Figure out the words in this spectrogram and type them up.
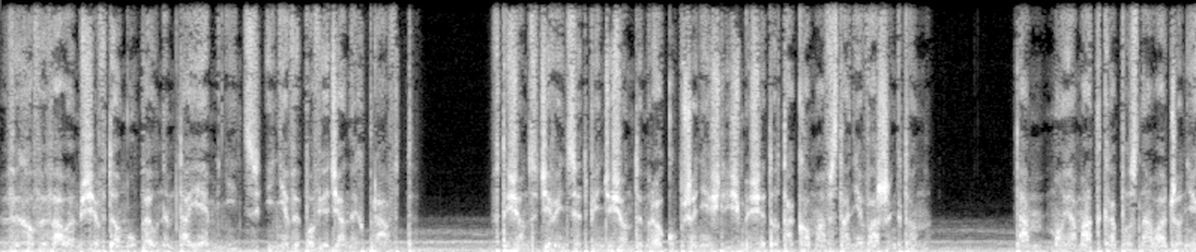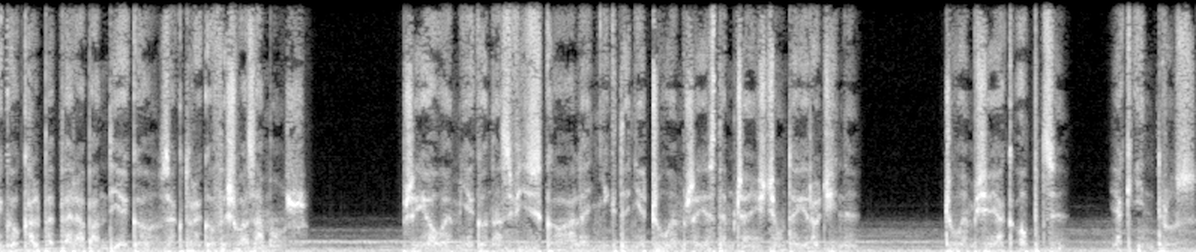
Wychowywałem się w domu pełnym tajemnic i niewypowiedzianych prawd. W 1950 roku przenieśliśmy się do Tacoma w stanie Waszyngton. Tam moja matka poznała Johniego Culpepera Bandiego, za którego wyszła za mąż. Przyjąłem jego nazwisko, ale nigdy nie czułem, że jestem częścią tej rodziny. Czułem się jak obcy, jak intruz.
